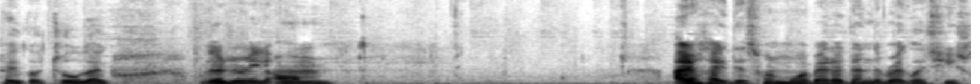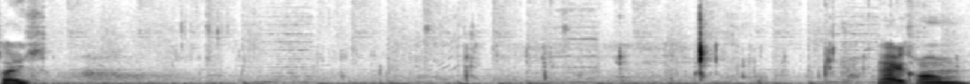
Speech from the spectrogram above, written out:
Here you go too. Like literally um I just like this one more better than the regular cheese slice. Like um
